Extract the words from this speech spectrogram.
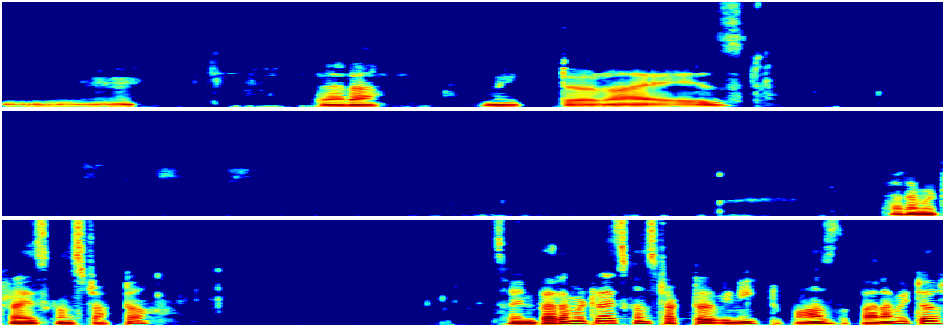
Hmm. Parameterized parameterized constructor. So in parameterized constructor we need to pass the parameter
